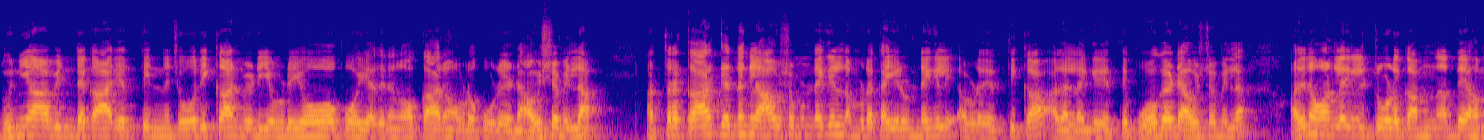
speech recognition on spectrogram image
ദുനിയാവിന്റെ കാര്യത്തിന് ചോദിക്കാൻ വേണ്ടി എവിടെയോ പോയി അതിനെ നോക്കാനോ അവിടെ കൂടേണ്ട ആവശ്യമില്ല. അത്രക്കാർക്ക് എന്തെങ്കിലും ആവശ്യമുണ്ടെങ്കിൽ നമ്മുടെ കയ്യിലുണ്ടെങ്കിൽ അവിടെ എത്തിക്കുക അതല്ലെങ്കിൽ എത്തി പോകേണ്ട ആവശ്യമില്ല. അതിന് ഓൺലൈനിൽ ഇട്ട് കൊടുക്കാം. അദ്ദേഹം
